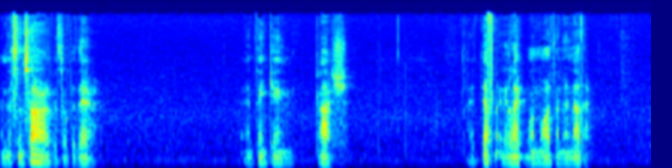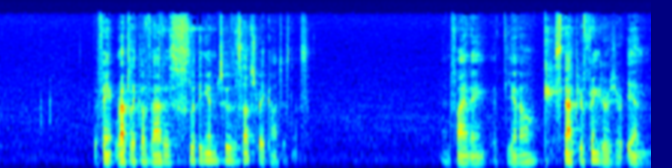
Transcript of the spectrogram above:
and the samsara that's over there. And thinking, gosh, I definitely like one more than another. The faint replica of that is slipping into the substrate consciousness and finding, you know, snap your fingers, you're in.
